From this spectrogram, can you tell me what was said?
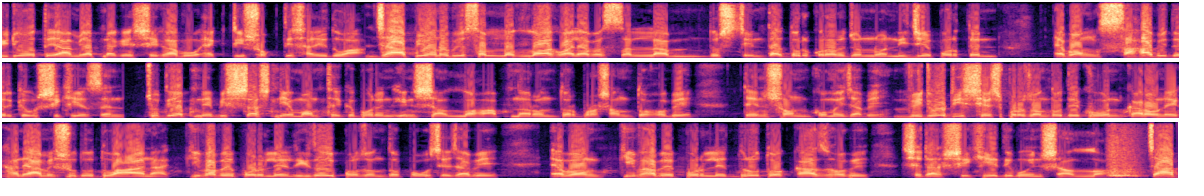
ভিডিওতে আমি আপনাকে শেখাবো একটি শক্তিশালী দোয়া, যা পিয়ানবী সাল্লাহ আলাইসাল্লাম দুশ্চিন্তা দূর করার জন্য নিজে পড়তেন এবং সাহাবিদেরকেও শিখিয়েছেন। যদি আপনি বিশ্বাস নিয়ে মন থেকে পড়েন, ইনশাআল্লাহ আপনার অন্তর প্রশান্ত হবে, টেনশন কমে যাবে। ভিডিওটি শেষ পর্যন্ত দেখুন, কারণ এখানে আমি শুধু দোয়া না, কীভাবে পড়লে হৃদয় পর্যন্ত পৌঁছে যাবে এবং কীভাবে পড়লে দ্রুত কাজ হবে, সেটা শিখিয়ে দেব ইনশাআল্লাহ। চাপ,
